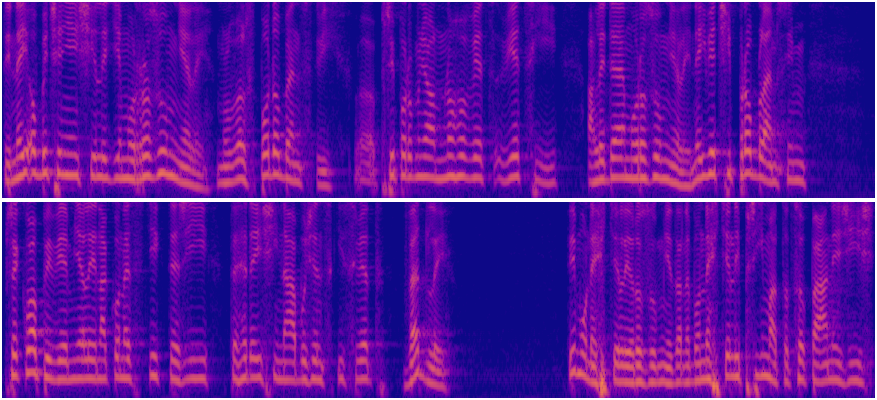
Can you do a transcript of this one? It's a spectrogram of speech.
Ty nejobyčejnější lidi mu rozuměli, mluvil v podobenstvích, eh, připodobňoval mnoho věc, věcí a lidé mu rozuměli. Největší problém s ním překvapivě měli nakonec ti, kteří tehdejší náboženský svět vedli. Ty mu nechtěli rozumět, nebo nechtěli přijímat to, co pán Ježíš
